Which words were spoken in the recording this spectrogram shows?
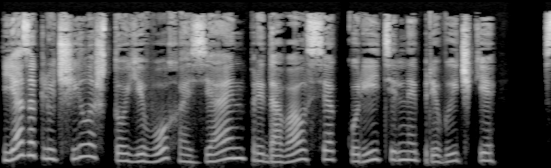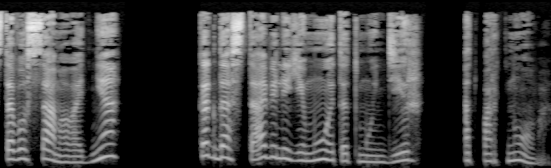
я заключила, что его хозяин предавался курительной привычке с того самого дня, когда ставили ему этот мундир от портного.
